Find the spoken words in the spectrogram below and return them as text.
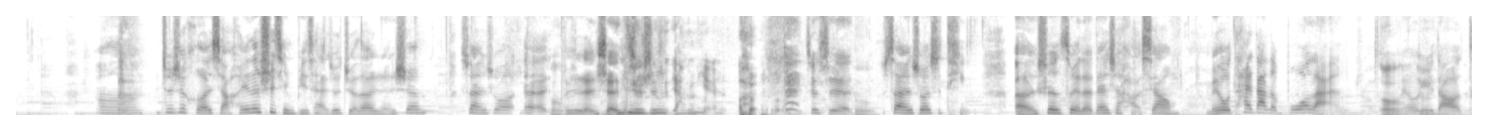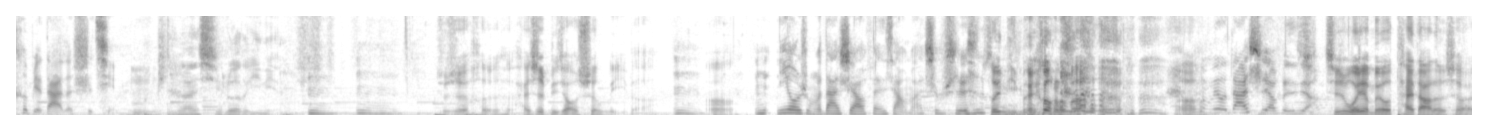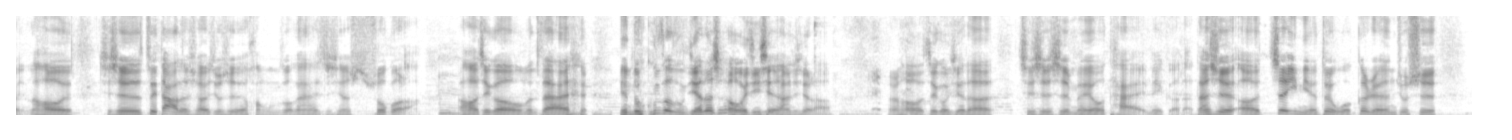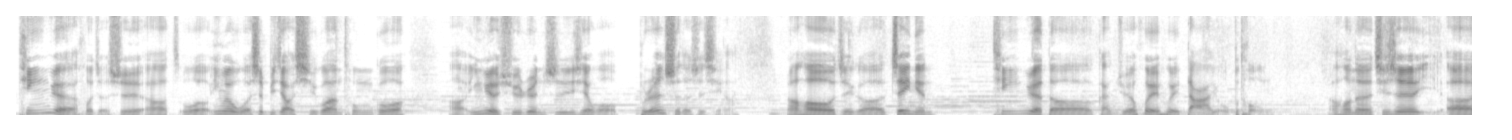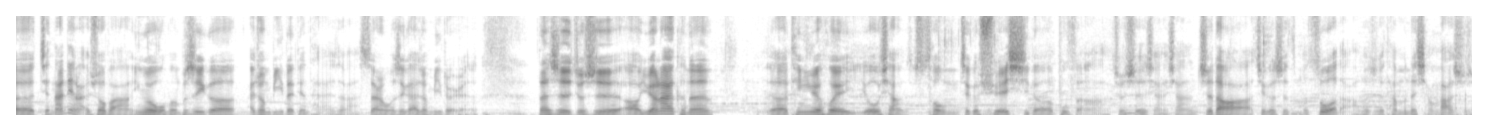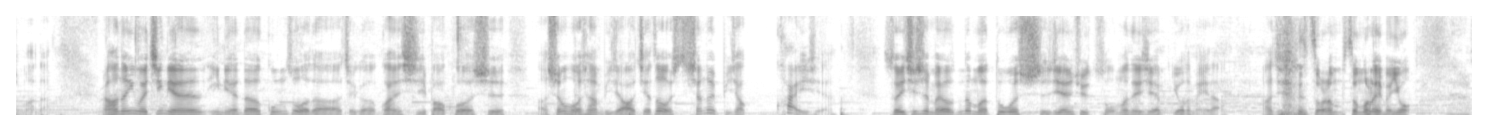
嗯，就是和小黑的事情比起来，就觉得人生虽然说呃嗯不是人生，就是羊年，就是嗯虽然说是挺呃顺遂的，但是好像没有太大的波澜，嗯，没有遇到特别大的事情。嗯，平安喜乐的一年。嗯嗯嗯就是很很还是比较顺利的，嗯嗯，嗯，你你有什么大事要分享吗？是不是？所以你没有了吗？啊、没有大事要分享。其实我也没有太大的事儿，然后其实最大的事儿就是换工作，刚才之前说过了，嗯然后这个我们在 年度工作总结的时候我已经写上去了，然后这个我觉得其实是没有太那个的，但是呃这一年对我个人就是听音乐或者是呃我因为我是比较习惯通过呃音乐去认知一些我不认识的事情啊，然后这个这一年听音乐的感觉会会大有不同。然后呢，其实呃，简单点来说吧，因为我们不是一个爱装逼的电台，是吧？虽然我是一个爱装逼的人，但是就是呃，原来可能呃听音乐会有想从这个学习的部分啊，就是想想知道啊这个是怎么做的，或者是他们的想法是什么的。然后呢，因为今年一年的工作的这个关系，包括是呃生活上比较节奏相对比较快一些，所以其实没有那么多时间去琢磨那些有的没的啊，就 琢磨琢磨了也没用。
